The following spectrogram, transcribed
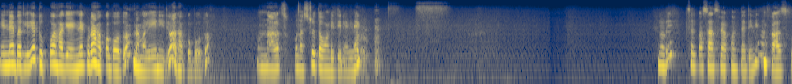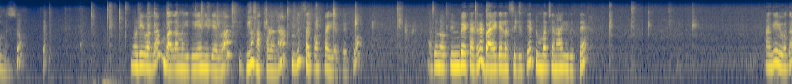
ಎಣ್ಣೆ ಬದಲಿಗೆ ತುಪ್ಪ ಹಾಗೆ ಎಣ್ಣೆ ಕೂಡ ಹಾಕೋಬೋದು. ನಮ್ಮಲ್ಲಿ ಏನಿದೆಯೋ ಅದು ಹಾಕೋಬೋದು. ಒಂದು ನಾಲ್ಕು ಸ್ಪೂನಷ್ಟು ತೊಗೊಂಡಿದ್ದೀನಿ ಎಣ್ಣೆ. ನೋಡಿ, ಸ್ವಲ್ಪ ಸಾಸಿವೆ ಹಾಕ್ಕೊತಾ ಇದ್ದೀನಿ, ಒಂದು ಕಾಲು ಸ್ಪೂನಷ್ಟು. ನೋಡಿ, ಇವಾಗ ಬಾದಾಮಿ, ಇದು ಏನಿದೆಯಲ್ವ, ಇದನ್ನ ಹಾಕ್ಕೊಳ್ಳೋಣ ಇದು ಸ್ವಲ್ಪ ಫ್ರೈ ಆಗಬೇಕು. ಅದು ನಾವು ತಿನ್ಬೇಕಾದ್ರೆ ಬಾಯಿಗೆಲ್ಲ ಸಿಗುತ್ತೆ, ತುಂಬ ಚೆನ್ನಾಗಿರುತ್ತೆ. ಹಾಗೆ ಇವಾಗ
